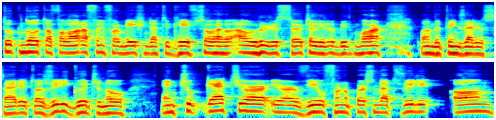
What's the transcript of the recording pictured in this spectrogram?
took note of a lot of information that you gave, so I, I will research a little bit more on the things that you said. It was really good to know and to get your your view from a person that's really on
